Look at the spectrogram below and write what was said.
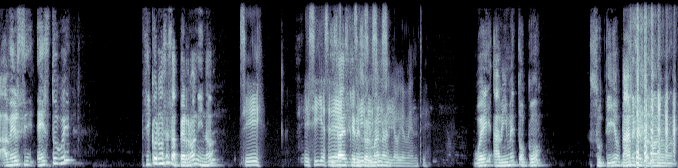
a ver si esto, güey. Sí conoces a Perroni, ¿no? Sí. Y sí, ya sé. ¿Y sabes quién es su sí, hermana? Sí, obviamente. Güey, a mí me tocó su tío. No, no es cierto, no, no, no.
